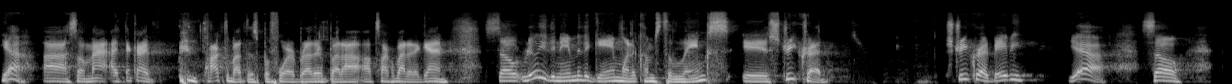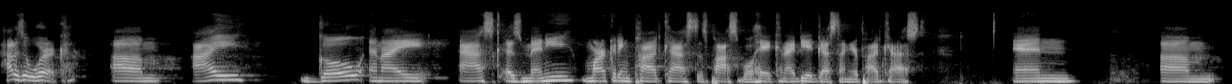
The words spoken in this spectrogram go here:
Yeah. Uh, so, Matt, I think I've talked about this before, brother, but uh, I'll talk about it again. So, really, the name of the game when it comes to links is street cred. Street cred, baby. Yeah. So, how does it work? Um, I go and I ask as many marketing podcasts as possible. Hey, can I be a guest on your podcast? And um,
